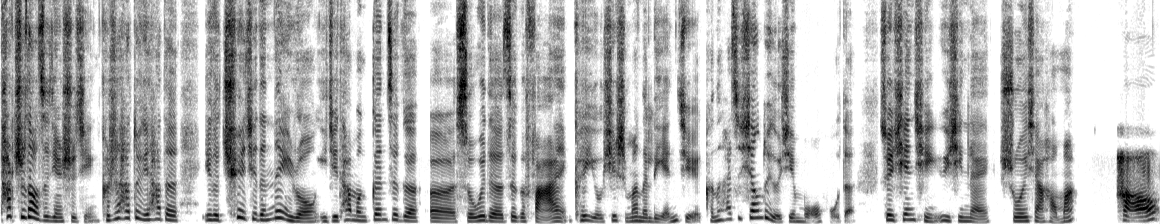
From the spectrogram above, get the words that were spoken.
他知道这件事情，可是他对于他的一个确切的内容，以及他们跟这个呃所谓的这个法案可以有些什么样的连结，可能还是相对有些模糊的。所以先请玉欣来说一下好吗？好，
